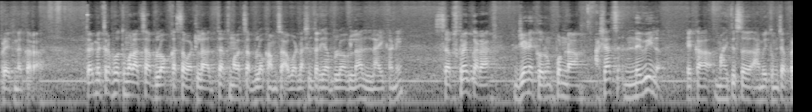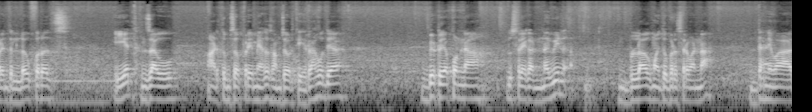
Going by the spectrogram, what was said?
प्रयत्न करा. तर मित्र हो तुम्हाला आजचा ब्लॉग कसा वाटला? जर तुम्हाला आजचा ब्लॉग आमचा आवडला असेल तर या ब्लॉगला लाईक आणि सबस्क्राईब करा जेणेकरून पुन्हा अशाच नवीन एका माहितीसह आम्ही तुमच्यापर्यंत लवकरच येत जाऊ आणि तुमचं प्रेम असंच आमच्यावरती राहू द्या. भेटूया पुन्हा दुसऱ्या एका नवीन ब्लॉगमध्ये. बरं सर्वांना धन्यवाद.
